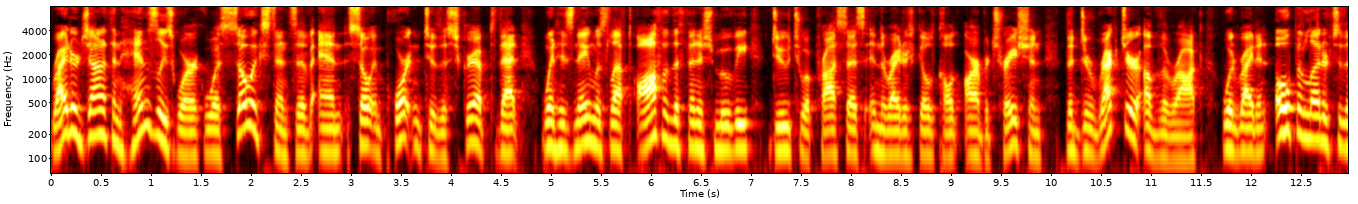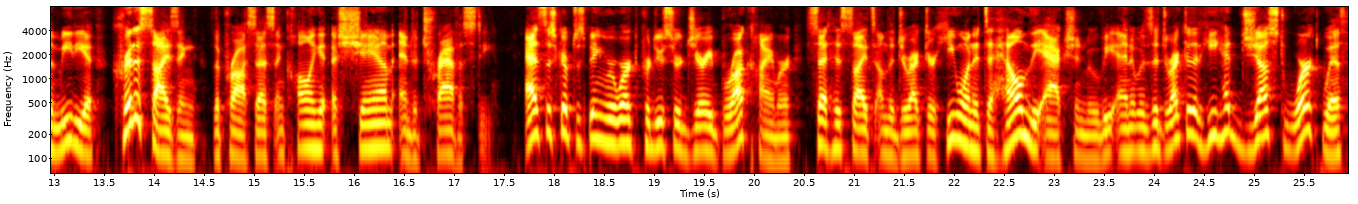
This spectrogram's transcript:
Writer Jonathan Hensleigh's work was so extensive and so important to the script that when his name was left off of the finished movie due to a process in the Writers Guild called arbitration, the director of The Rock would write an open letter to the media criticizing the process and calling it a sham and a travesty. As the script was being reworked, producer Jerry Bruckheimer set his sights on the director he wanted to helm the action movie, and it was a director that he had just worked with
